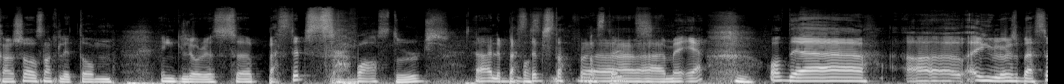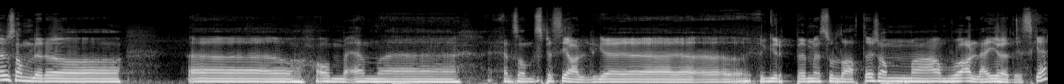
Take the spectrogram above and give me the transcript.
kanskje, og snakke litt om Inglorious eh, Bastards? Bastards. Ja, eller Bastards, da, for det er med E. Mm. Og det uh, Inglorious Bastards handler jo eh, om en uh, En sånn spesialgruppe med soldater som, eh, hvor alle er jødiske.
